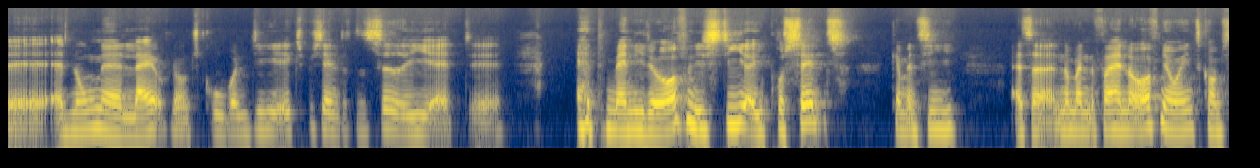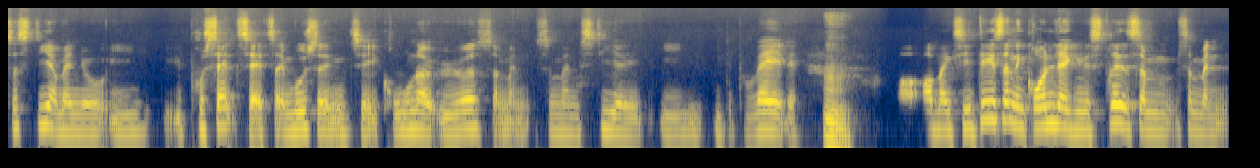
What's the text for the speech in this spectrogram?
øh, at nogle af lavlånsgrupperne, de er ikke specielt interesseret i, at, øh, at man i det offentlige stiger i procent, kan man sige. Altså, når man forhandler offentlig overenskomst, så stiger man jo i, i procentsatser i modsætning til kroner og øre, som man, som man stiger i, i, i det private. Mm. Og, og man kan sige, det er sådan en grundlæggende strid, som, som man,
